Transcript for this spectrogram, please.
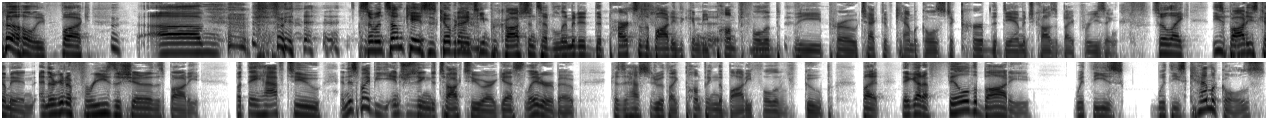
Holy fuck. Um, so, in some cases, COVID 19 precautions have limited the parts of the body that can be pumped full of the protective chemicals to curb the damage caused by freezing. So, like, these bodies come in and they're going to freeze the shit out of this body, but they have to, and this might be interesting to talk to our guests later about because it has to do with like pumping the body full of goop, but they got to fill the body with these with these chemicals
